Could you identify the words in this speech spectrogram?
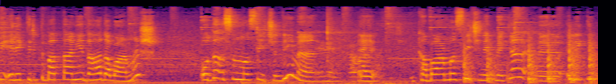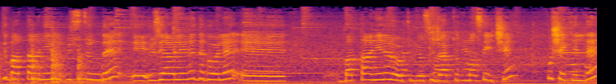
bir elektrikli battaniye daha da varmış. O da ısınması için değil mi? Evet, E, kabarması için ekmekler e, elektrikli battaniyenin üstünde e, üzerlerine de böyle e, battaniyeler örtülüyor sıcak tutması için. Bu şekilde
